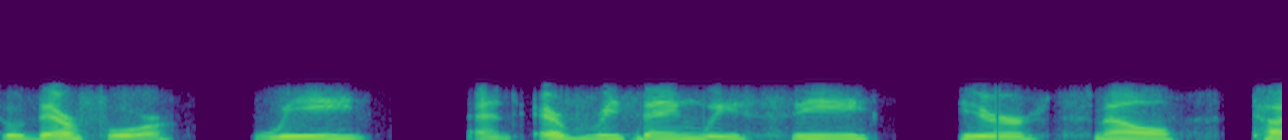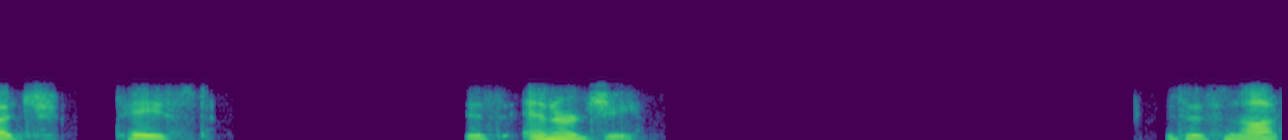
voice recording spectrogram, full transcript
So therefore, we and everything we see, hear, smell, touch, taste is energy. It is not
